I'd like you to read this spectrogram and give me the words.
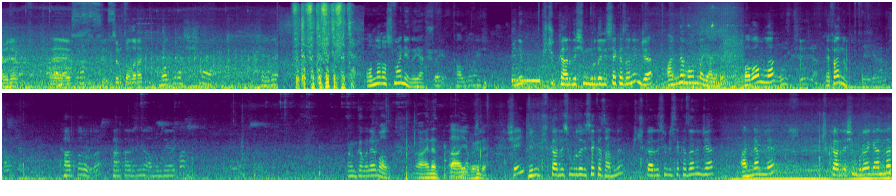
Böyle e, s- sırt olarak Mont biraz şişme ya. Şeyde... Fıtı fıtı fıtı fıtı. Onlar Osmaniye'de ya şurayı kaldırma işi. Benim küçük kardeşim burada lise kazanınca annem onunla geldi. Babamla... Efendim? Kart var orada. Kart haricinde almamıza gerek var mı? Ön kameraya mı aldın? Aynen. Daha iyi böyle. Şey, benim küçük kardeşim burada lise kazandı. Küçük kardeşim lise kazanınca annemle küçük kardeşim buraya geldiler.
